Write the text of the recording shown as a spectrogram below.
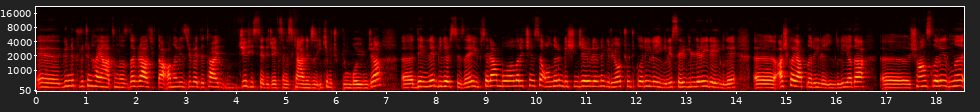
E, günlük rutin hayatınızda birazcık daha analizci ve detaycı hissedeceksiniz kendinizi iki buçuk gün boyunca denilebilir size. Yükselen boğalar içinse onların 5. evlerine giriyor. Çocuklarıyla ilgili, sevgilileriyle ilgili, e, aşk hayatlarıyla ilgili ya da e, şanslarını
